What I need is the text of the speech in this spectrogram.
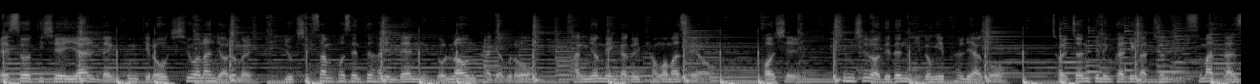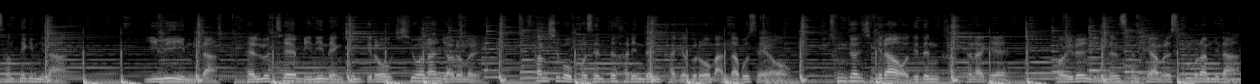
SOTCAR 냉풍기로 시원한 여름을 63% 할인된 놀라운 가격으로 강력 냉각을 경험하세요. 거실, 침실 어디든 이동이 편리하고 절전 기능까지 갖춘 스마트한 선택입니다. 2위입니다. 벨루체 미니 냉풍기로 시원한 여름을 35% 할인된 가격으로 만나보세요. 충전식이라 어디든 간편하게 더위를 잊는 상쾌함을 선물합니다.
